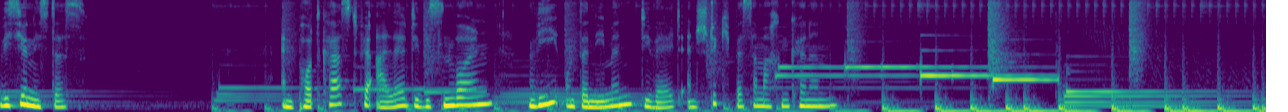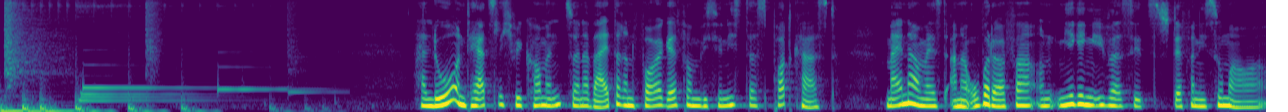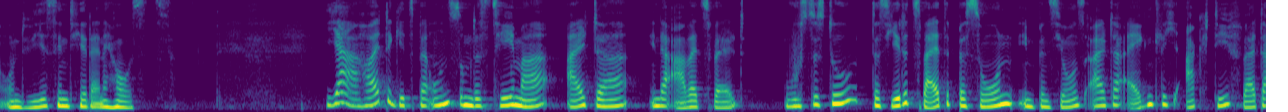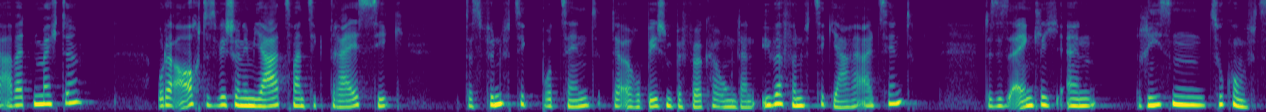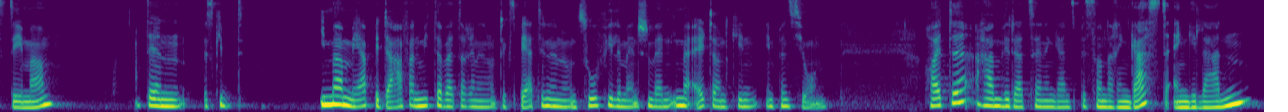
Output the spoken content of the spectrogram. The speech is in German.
Visionistas. Ein Podcast für alle, die wissen wollen, wie Unternehmen die Welt ein Stück besser machen können. Hallo und herzlich willkommen zu einer weiteren Folge vom Visionistas Podcast. Mein Name ist Anna Oberdorfer und mir gegenüber sitzt Stefanie Sumauer und wir sind hier deine Hosts. Ja, heute geht es bei uns um das Thema Alter in der Arbeitswelt. Wusstest du, dass jede zweite Person im Pensionsalter eigentlich aktiv weiterarbeiten möchte? Oder auch, dass wir schon im Jahr 2030, dass 50 Prozent der europäischen Bevölkerung dann über 50 Jahre alt sind? Das ist eigentlich ein riesen Zukunftsthema, denn es gibt immer mehr Bedarf an Mitarbeiterinnen und Expertinnen und so viele Menschen werden immer älter und gehen in Pension. Heute haben wir dazu einen ganz besonderen Gast eingeladen.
